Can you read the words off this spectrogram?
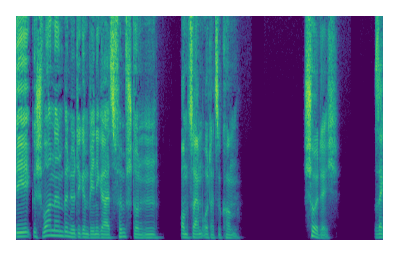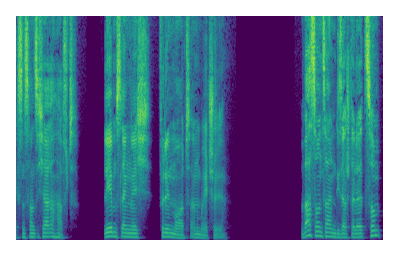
Die Geschworenen benötigen weniger als fünf Stunden, um zu einem Urteil zu kommen. Schuldig 26 Jahre Haft. Lebenslänglich für den Mord an Rachel. Was uns an dieser Stelle zum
